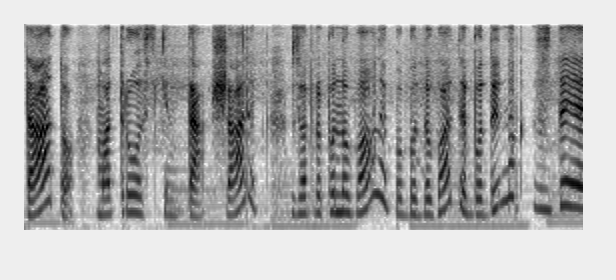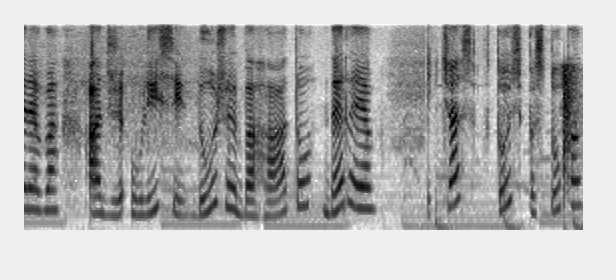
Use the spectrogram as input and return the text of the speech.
Тато, Матроскін та Шарик запропонували побудувати будинок з дерева, адже у лісі дуже багато дерев. Під час хтось постукав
